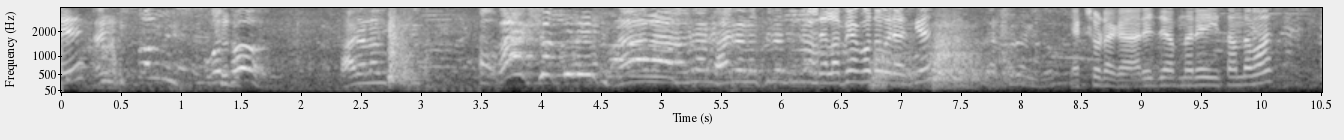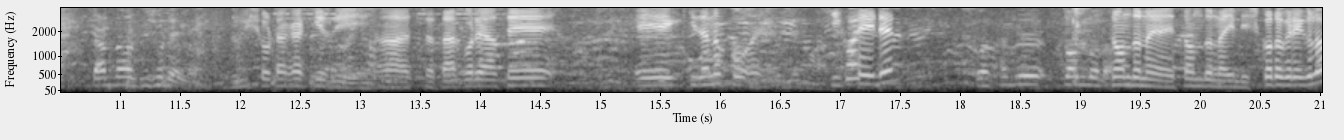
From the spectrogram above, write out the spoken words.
এ? 40 কত? ভাইরাল আমি করিস। 130 না না আমরা ভাইরাল হচ্ছি না তোমরা তেলাপিয়া কত করে আজকে? একশো টাকা। আর এই যে আপনার এই চান্দা মাছ? দুইশো টাকা। কেজি। আচ্ছা তারপরে আছে এই কি জানো ক- কি কয় এডের চন্দনা। চন্দনা ইলিশ। কত করে এগুলো?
